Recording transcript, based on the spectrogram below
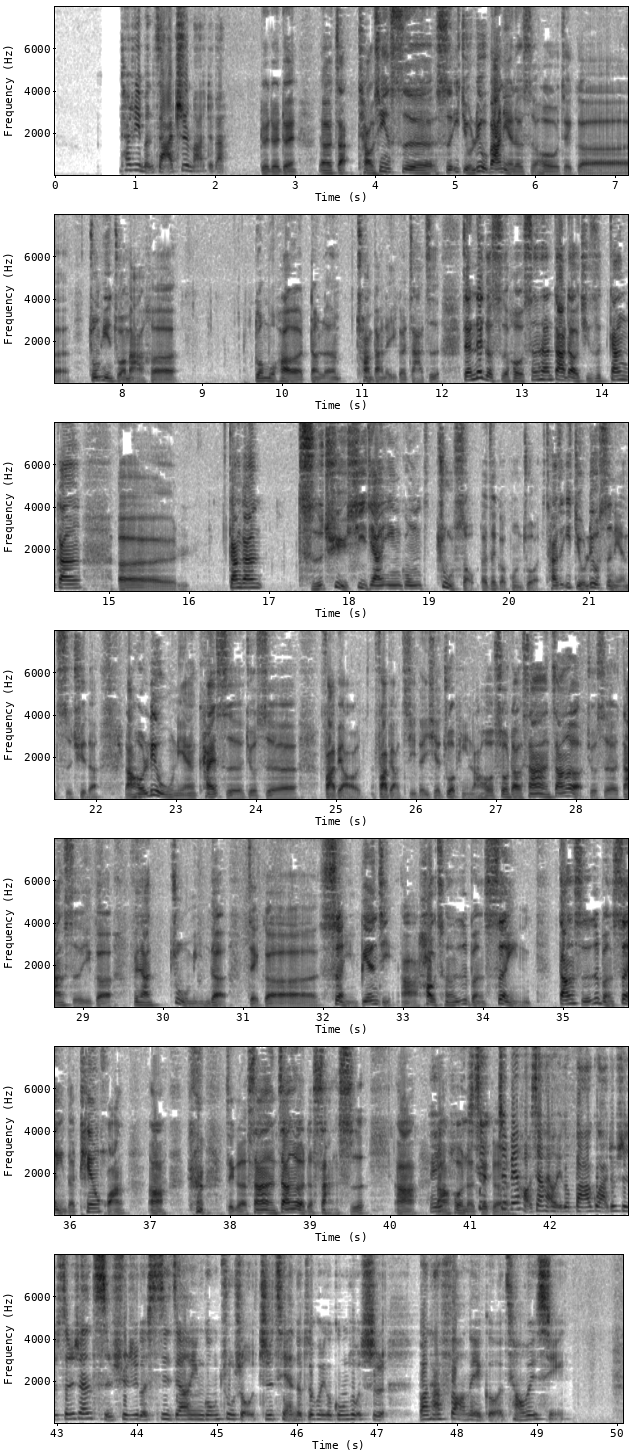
它是一本杂志嘛，对吧？对对对，呃，杂挑衅是是一九六八年的时候，这个中平卓玛和多姆浩尔等人创办的一个杂志。在那个时候，深山大道其实刚刚，呃，刚刚辞去细江因公助手的这个工作，他是一九六四年辞去的，然后六五年开始就是发表发表自己的一些作品，然后受到三岸张二，就是当时一个非常著名的这个摄影编辑啊，号称日本摄影当时日本摄影的天皇啊，这个三岸张二的赏识啊，然后呢，这个这边好像还有一个八卦，就是森山辞去这个细江因公助手之前的最后一个工作是。帮他放那个《蔷薇行》，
